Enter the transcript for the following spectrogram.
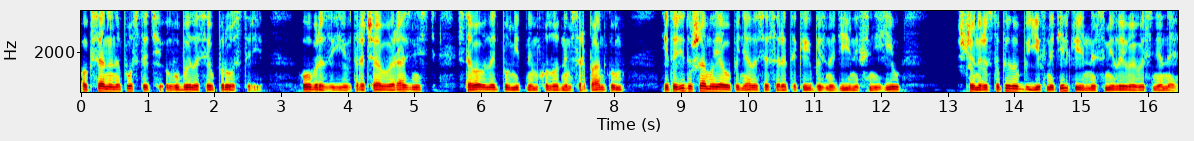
Оксанина постать губилася в просторі, образ її втрачав виразність, ставав ледь помітним холодним серпанком, і тоді душа моя опинялася серед таких безнадійних снігів, що не розтопило б їх не тільки несміливе весняне,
